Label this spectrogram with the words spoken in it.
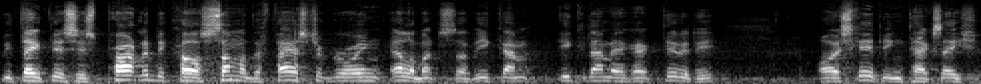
We think this is partly because some of the faster growing elements of economic activity are escaping taxation.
